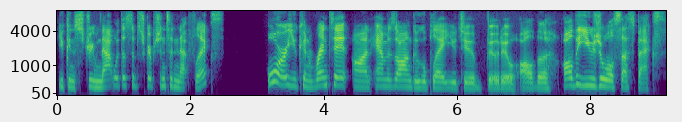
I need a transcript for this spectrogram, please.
You can stream that with a subscription to Netflix, or you can rent it on Amazon, Google Play, YouTube, Vudu, all the all the usual suspects.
